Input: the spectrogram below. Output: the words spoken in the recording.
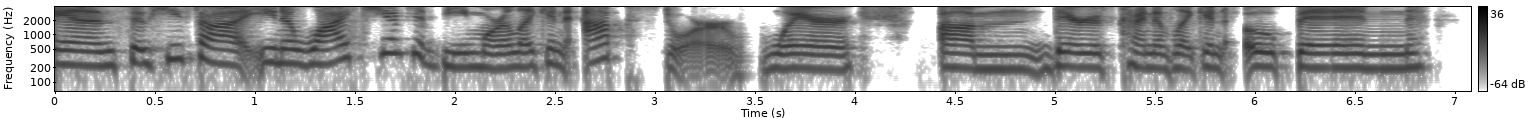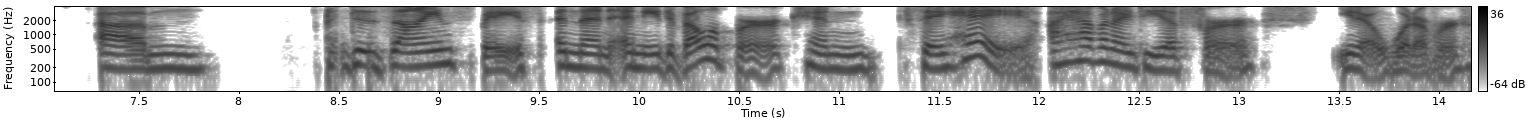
And so he thought, you know, why can't it be more like an app store where um, there's kind of like an open um, design space and then any developer can say hey i have an idea for you know whatever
